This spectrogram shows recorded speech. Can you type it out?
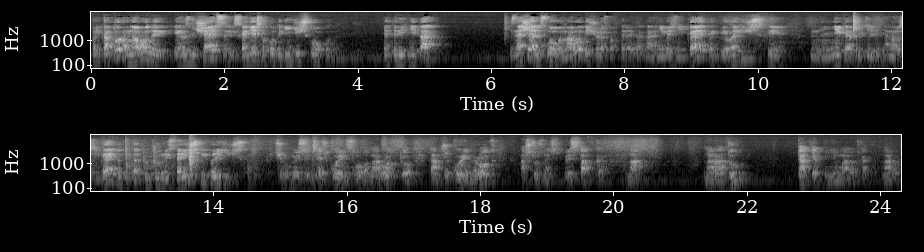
при котором народы различаются, исходя из какого-то генетического кода. Это ведь не так. Изначально слово народ, еще раз повторяю, она не возникает как биологическое некое определение. Оно возникает только как культурно-историческое и политическое. Почему? Ну, если взять корень слова народ, то там же корень род, а что значит приставка на? На роду? Так я понимаю, вот как вот народ.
